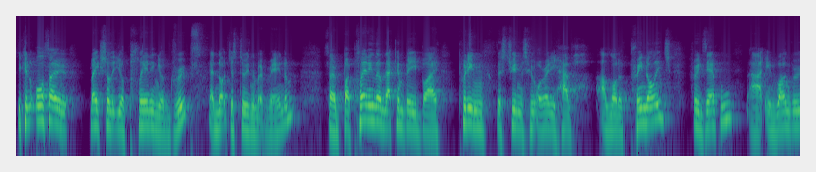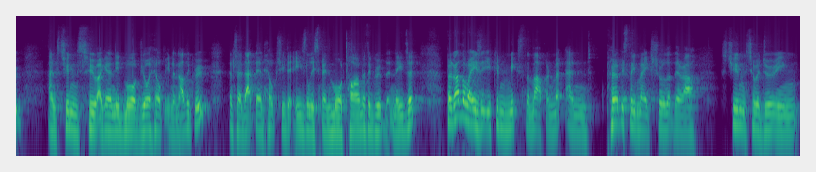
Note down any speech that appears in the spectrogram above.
You can also make sure that you're planning your groups and not just doing them at random. So by planning them, that can be by putting the students who already have a lot of pre-knowledge, for example, uh, in one group and students who are going to need more of your help in another group. And so that then helps you to easily spend more time with a group that needs it. But other ways that you can mix them up and, and purposely make sure that there are students who are doing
